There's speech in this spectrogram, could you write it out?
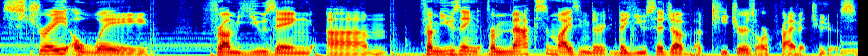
stray away from using um, from using from maximizing their the usage of, of teachers or private tutors.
